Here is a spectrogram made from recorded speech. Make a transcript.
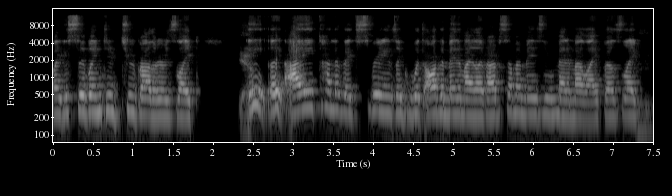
like a sibling to two brothers. Like yeah. it, like I kind of experienced like with all the men in my life. I have some amazing men in my life, but I was like. Mm-hmm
